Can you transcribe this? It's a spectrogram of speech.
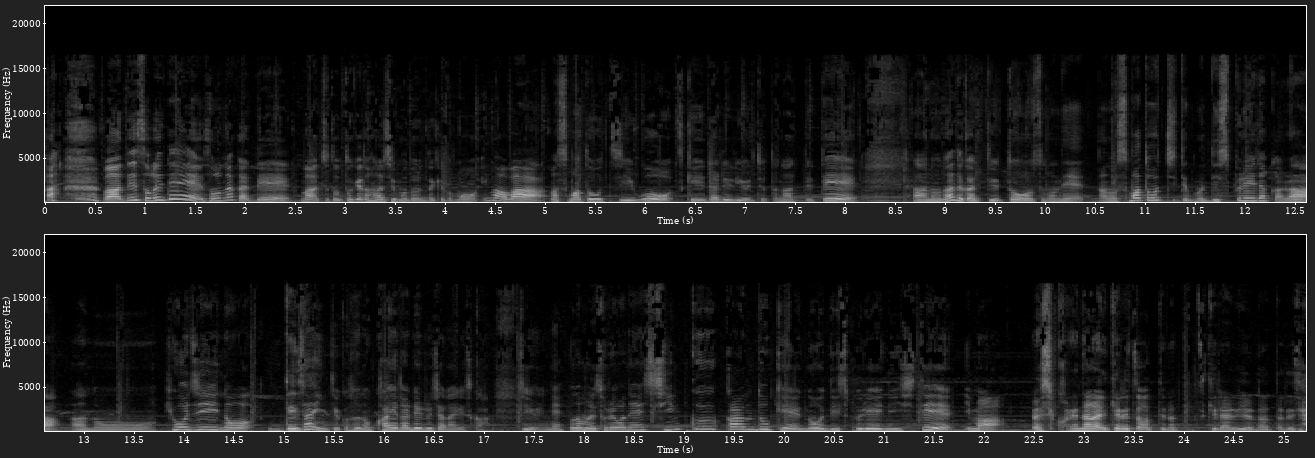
まあで、それで、その中で、まあちょっと時計の話に戻るんだけども、今は、まあ、スマートウォッチをつけられるようにちょっとなってて、あの、なんでかっていうと、そのね、あの、スマートウォッチってもうディスプレイだから、あの、表示のデザインっていうかそういうのを変えられるじゃないですか。自由にね。なので、それをね、真空管時計のディスプレイにして、今、よしこれならいけるぞってなってつけられるようになったんですよ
